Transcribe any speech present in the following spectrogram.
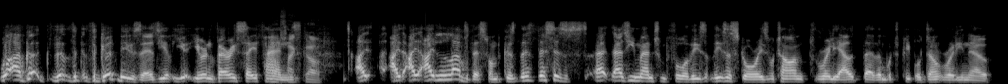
Well, I've got the, the, the, good news is you, you, are in very safe oh, hands. Oh, thank God. I, I, I love this one because this this is as you mentioned before these these are stories which aren't really out there and which people don't really know.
